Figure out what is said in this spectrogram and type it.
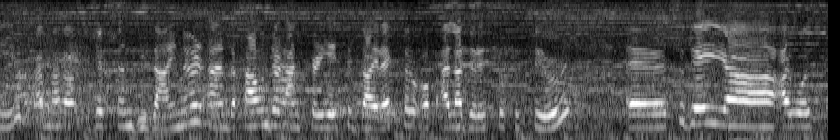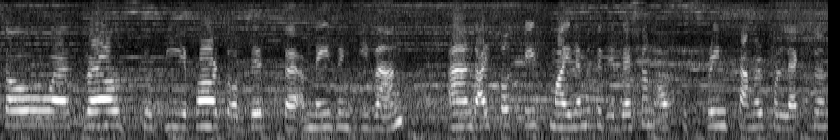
Dib. I'm an Egyptian designer and the founder and creative director of Ala Deristo Couture. Uh, today uh, I was so uh, thrilled to be a part of this uh, amazing event and I showcased my limited edition of the spring summer collection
